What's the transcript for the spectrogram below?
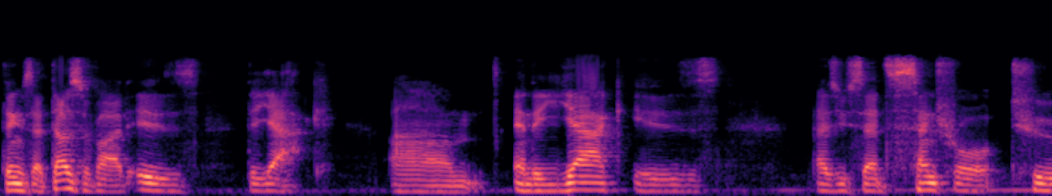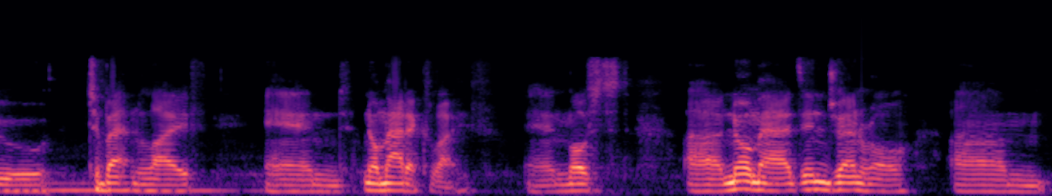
things that does survive is the yak. Um, and the yak is as you said, central to Tibetan life and nomadic life. And most uh, nomads in general um,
